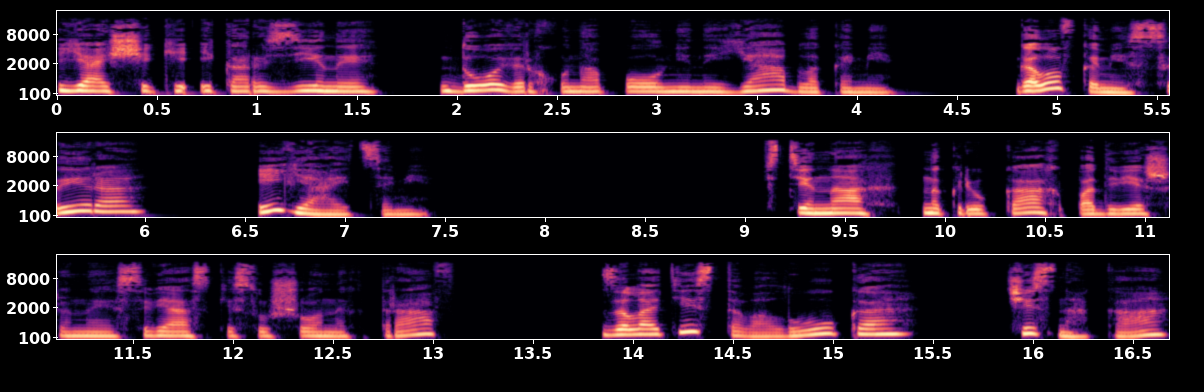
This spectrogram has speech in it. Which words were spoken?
Ящики и корзины доверху наполнены яблоками, головками сыра и яйцами. В стенах на крюках подвешены связки сушеных трав, золотистого лука, чеснока,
